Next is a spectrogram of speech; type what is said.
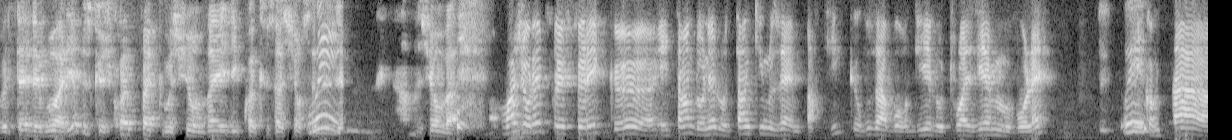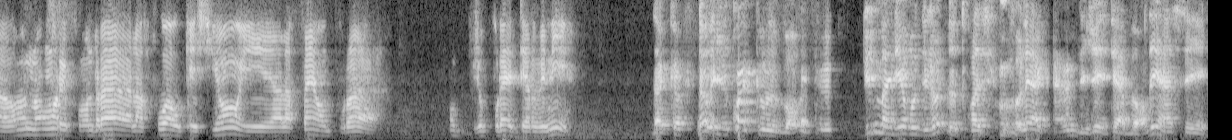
peut-être des mots à dire, parce que je ne crois pas que monsieur on va ait dit quoi que ce soit sur ce oui. Hein, monsieur, on va. Moi, j'aurais préféré que, étant donné le temps qui nous est imparti, que vous abordiez le troisième volet. Oui. Comme ça, on, répondra à la fois aux questions et à la fin, on pourra, je pourrai intervenir. D'accord. Non, mais je crois que, bon, d'une manière ou d'une autre, le troisième volet a quand même déjà été abordé. Hein. C'est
